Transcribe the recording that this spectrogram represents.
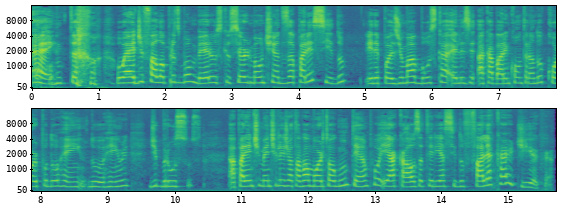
É, então. O Ed falou para os bombeiros que o seu irmão tinha desaparecido e depois de uma busca, eles acabaram encontrando o corpo do, Hen do Henry de bruços. Aparentemente, ele já estava morto há algum tempo e a causa teria sido falha cardíaca.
